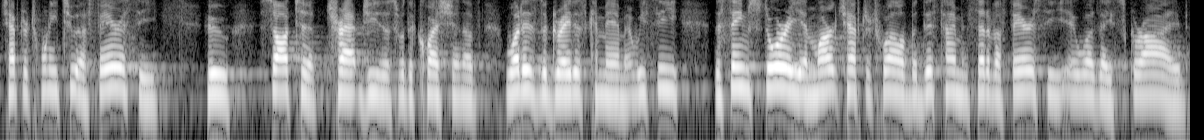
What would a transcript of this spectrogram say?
chapter 22 a Pharisee who sought to trap Jesus with a question of what is the greatest commandment. We see the same story in Mark chapter 12, but this time instead of a Pharisee, it was a scribe.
